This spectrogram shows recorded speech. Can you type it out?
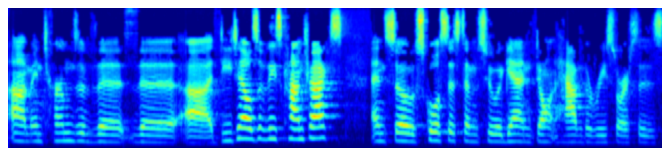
um, in terms of the, the uh, details of these contracts. And so school systems who, again, don't have the resources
